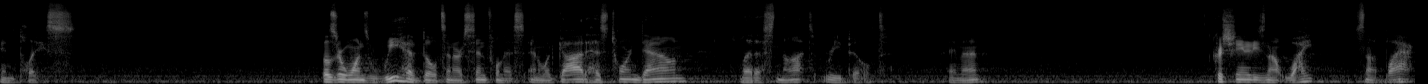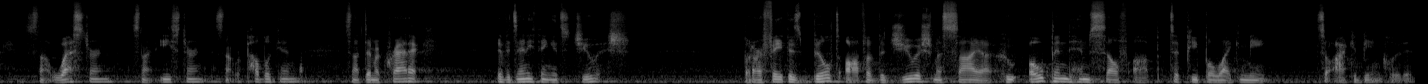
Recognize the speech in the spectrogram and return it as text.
in place. Those are ones we have built in our sinfulness, and what God has torn down, let us not rebuild. Amen? Christianity is not white, it's not black, it's not Western, it's not Eastern, it's not Republican, it's not Democratic. If it's anything, it's Jewish. But our faith is built off of the Jewish Messiah who opened himself up to people like me so I could be included.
